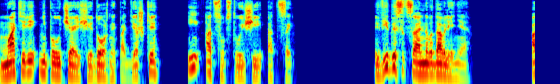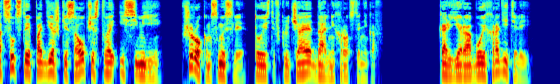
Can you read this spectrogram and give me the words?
матери, не получающие должной поддержки, и отсутствующие отцы. Виды социального давления. Отсутствие поддержки сообщества и семьи в широком смысле, то есть включая дальних родственников. Карьера обоих родителей,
